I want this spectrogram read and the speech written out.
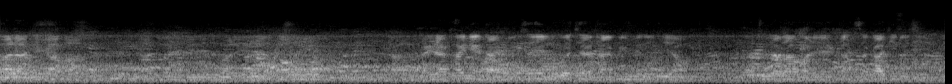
မှာလာဒီကားမှာဒါကျွန်တော်ဒီလေးတွေပါလေကောင်းတယ်ဒါခိုင်းတဲ့အတိုင်းပဲဆက်ရလိုအပ်ချက်အတိုင်းပြီးပြီးလို့ပြအောင်ကျူလာတာပါလေစကားကြည့်လို့ရှိရင်ဒီမှာပါလို့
